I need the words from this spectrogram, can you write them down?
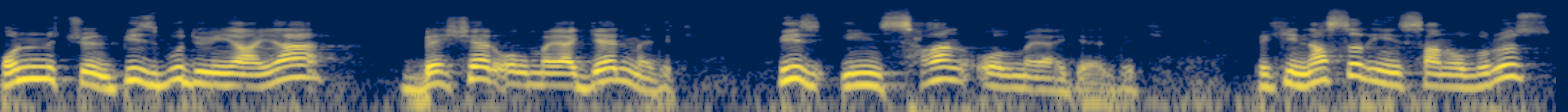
Onun için biz bu dünyaya beşer olmaya gelmedik. Biz insan olmaya geldik. Peki nasıl insan oluruz?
